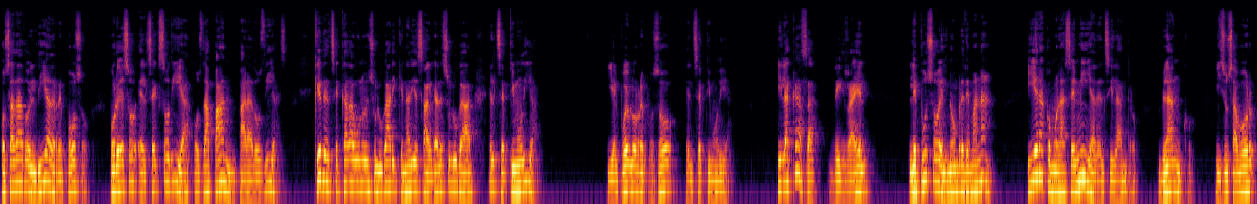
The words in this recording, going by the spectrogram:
os ha dado el día de reposo, por eso el sexto día os da pan para dos días quédense cada uno en su lugar y que nadie salga de su lugar el séptimo día. Y el pueblo reposó el séptimo día. Y la casa de Israel le puso el nombre de maná, y era como la semilla del cilantro, blanco, y su sabor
